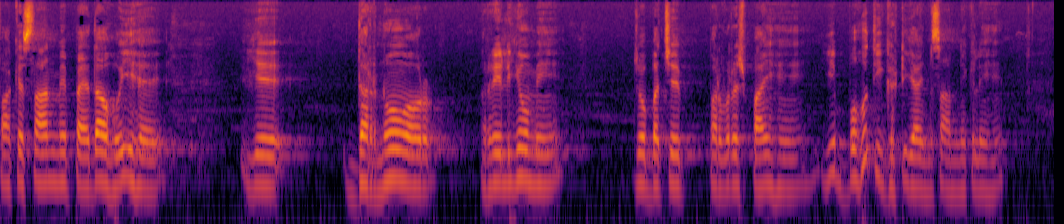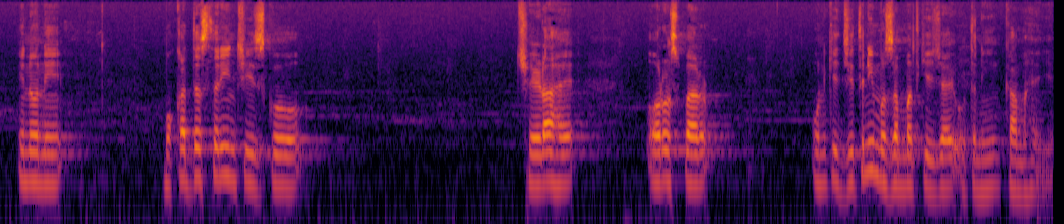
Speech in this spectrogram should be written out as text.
پاکستان میں پیدا ہوئی ہے، یہ درنوں اور ریلیوں میں جو بچے پرورش پائے ہیں، یہ بہت ہی گھٹیا انسان نکلے ہیں۔ انہوں نے مقدس ترین چیز کو چھیڑا ہے اور اس پر ان کی جتنی مذمت کی جائے اتنی کم ہے یہ۔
